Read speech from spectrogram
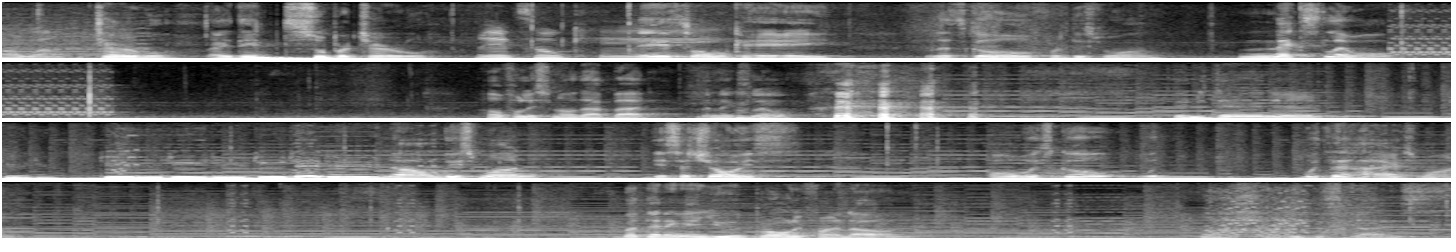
Oh well. Terrible. I did super terrible. It's okay. It's okay. Let's go for this one. Next level. Hopefully, it's not that bad. The next level. now, this one, it's a choice. Always go with with the highest one. But then again, you would probably find out. Oh, I hate these guys.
